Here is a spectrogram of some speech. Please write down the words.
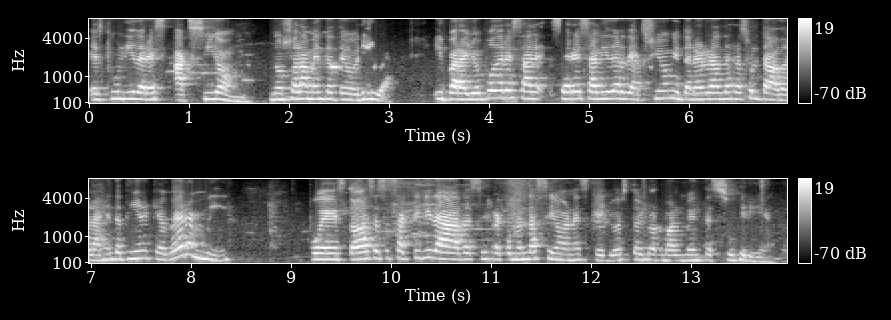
es que un líder es acción, no solamente teoría. Y para yo poder ser esa líder de acción y tener grandes resultados, la gente tiene que ver en mí, pues todas esas actividades y recomendaciones que yo estoy normalmente sugiriendo.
